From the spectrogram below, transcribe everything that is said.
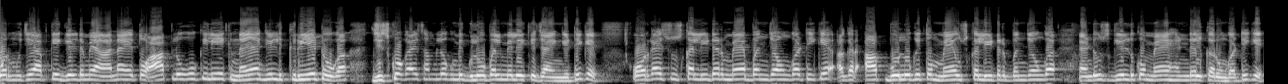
और मुझे आपके गिल्ड में आना है तो आप लोगों के लिए एक नया गिल्ड क्रिएट होगा, जिसको गाइस हम लोग ग्लोबल में लेके जाएँगे, ठीक है? और गाइस उसका लीडर मैं बन जाऊँगा, ठीक है? अगर आप बोलोगे तो मैं उसका लीडर बन जाऊँगा एंड उस गिल्ड को मैं हैंडल करूँगा, ठीक है?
